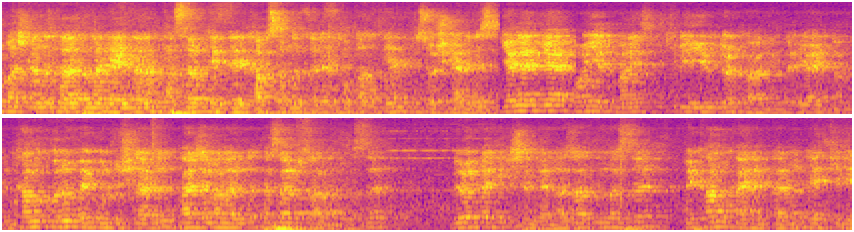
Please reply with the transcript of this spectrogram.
Cumhurbaşkanlığı tarafından yayınlanan tasarruf tedbirleri kapsamında düzenlenen toplantıya biz hoş geldiniz. Genelge 17 Mayıs 2024 tarihinde yayınlandı. Kamu kurum ve kuruluşların harcamalarında tasarruf sağlanması, bürokratik işlemlerin azaltılması ve kamu kaynaklarının etkili,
